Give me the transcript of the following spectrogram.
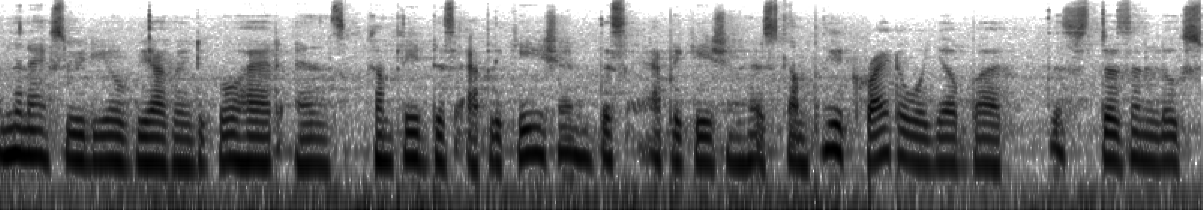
In the next video we are going to go ahead and complete this application. This application is complete right over here but this doesn't looks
